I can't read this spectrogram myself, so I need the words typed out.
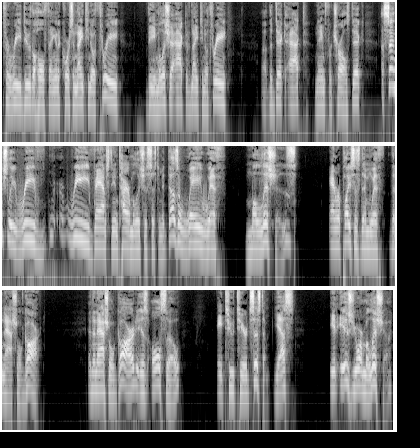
to redo the whole thing. And of course, in 1903, the Militia Act of 1903, uh, the Dick Act, named for Charles Dick, essentially re- revamps the entire militia system. It does away with militias and replaces them with the National Guard. And the National Guard is also a two tiered system. Yes, it is your militia,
